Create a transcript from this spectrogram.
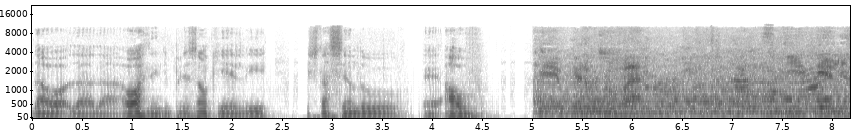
da, da, ordem de prisão que ele está sendo é, alvo. Eu quero provar que eles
